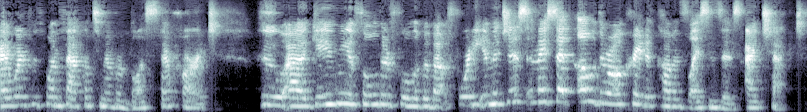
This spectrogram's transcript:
I worked with one faculty member, bless their heart, who uh, gave me a folder full of about 40 images and they said, oh, they're all Creative Commons licenses. I checked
